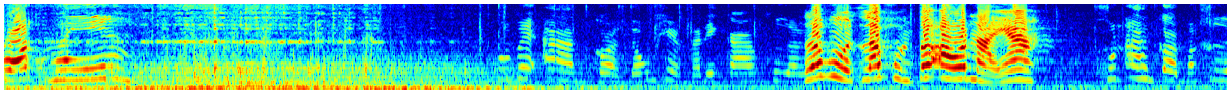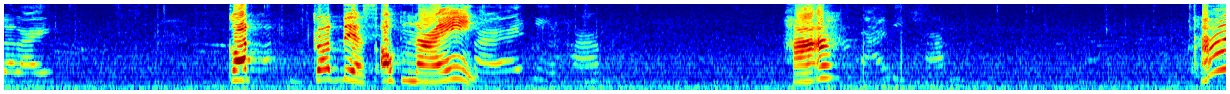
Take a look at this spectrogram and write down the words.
Rod Room คุณไปอ่านก่อนต้องเข็มนาฬิกาคืออะไร แล้วผมแล้วผมต้องเอาอันไหนอะคุณอ่านก่อนมันคืออะไร God Goddess of Night ซ้ายหนึ่งครั้งฮะซ้ายหนึ่งครั้งฮะ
